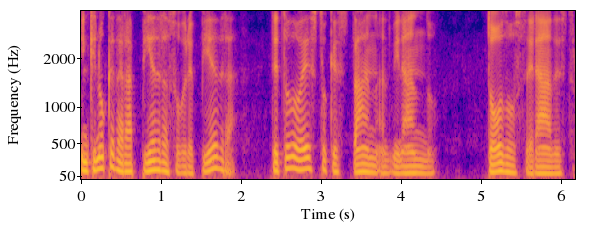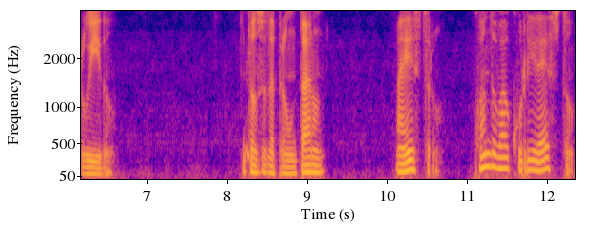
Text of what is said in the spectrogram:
en que no quedará piedra sobre piedra de todo esto que están admirando, todo será destruido. Entonces le preguntaron, Maestro, ¿cuándo va a ocurrir esto?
